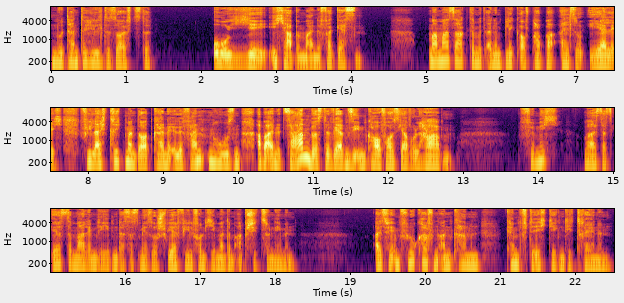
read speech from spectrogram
Nur Tante Hilde seufzte. Oh je, ich habe meine vergessen. Mama sagte mit einem Blick auf Papa, also ehrlich, vielleicht kriegt man dort keine Elefantenhosen, aber eine Zahnbürste werden Sie im Kaufhaus ja wohl haben. Für mich war es das erste Mal im Leben, dass es mir so schwer fiel, von jemandem Abschied zu nehmen. Als wir im Flughafen ankamen, kämpfte ich gegen die Tränen.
